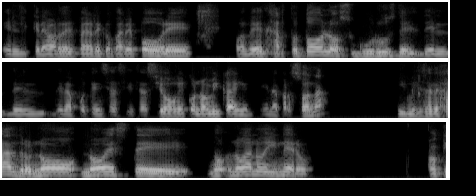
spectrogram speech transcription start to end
el creador del Padre Rico, Padre Pobre, donde Ed Harto, todos los gurús del, del, de la potencialización económica en, en, la persona, Y me dice, Alejandro, no, no, este, no, no gano dinero. Ok,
